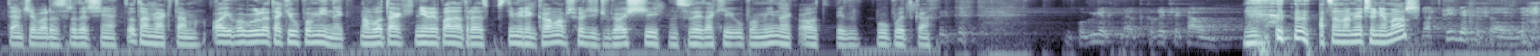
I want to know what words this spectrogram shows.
Witam cię bardzo serdecznie. Co tam jak tam? Oj, w ogóle taki upominek. No bo tak nie wypada trochę z pustymi rękoma przychodzić w gości. Więc tutaj taki upominek. O, tutaj półpłytka. Powinienem na który czekałem. A co, na mieczu nie masz? Na filmie słyszałem, wiesz?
